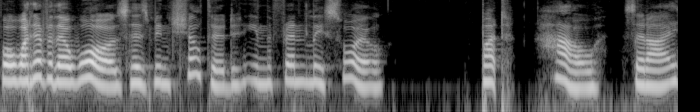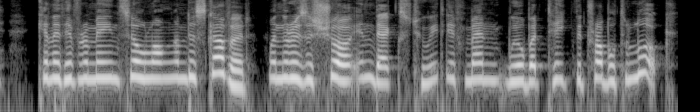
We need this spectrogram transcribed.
for whatever there was has been sheltered in the friendly soil. But how, said I, can it have remained so long undiscovered, when there is a sure index to it if men will but take the trouble to look?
